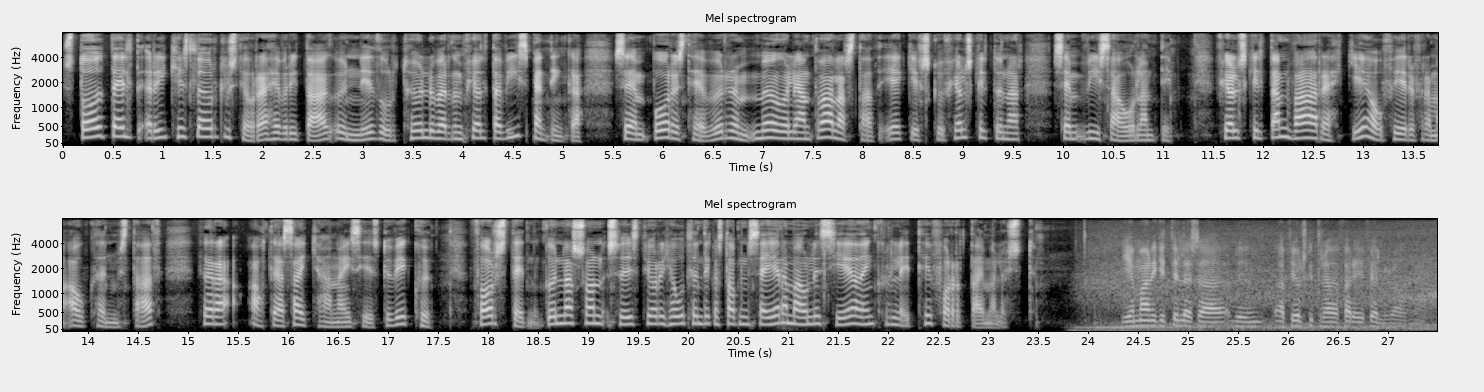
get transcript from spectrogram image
Stóðdeild ríkislauglustjóra hefur í dag unnið úr töluverðum fjölda vísbendinga sem borist hefur um mögulegan dvalarstað egifsku fjölskyldunar sem vísa á landi. Fjölskyldan var ekki á fyrirfram ákveðnum stað þegar átti að sækja hana í síðustu viku. Þorstein Gunnarsson, sviðstjóri hjólendikastofnin, segir að málið sé að einhver leiti fordæma löst. Ég man ekki til þess að, að fjölskyldur hafi farið í fjölur á það.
